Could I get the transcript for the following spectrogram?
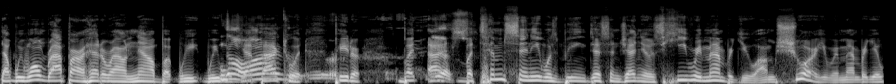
that we won't wrap our head around now, but we we will No, get back I- to it, Peter. But uh, Yes. but Tim Sini was being disingenuous. He remembered you. I'm sure he remembered you.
